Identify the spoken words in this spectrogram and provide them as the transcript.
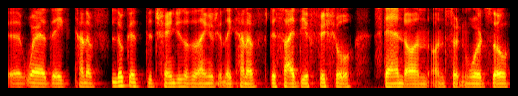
uh, where they kind of look at the changes of the language and they kind of decide the official stand on on certain words. So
